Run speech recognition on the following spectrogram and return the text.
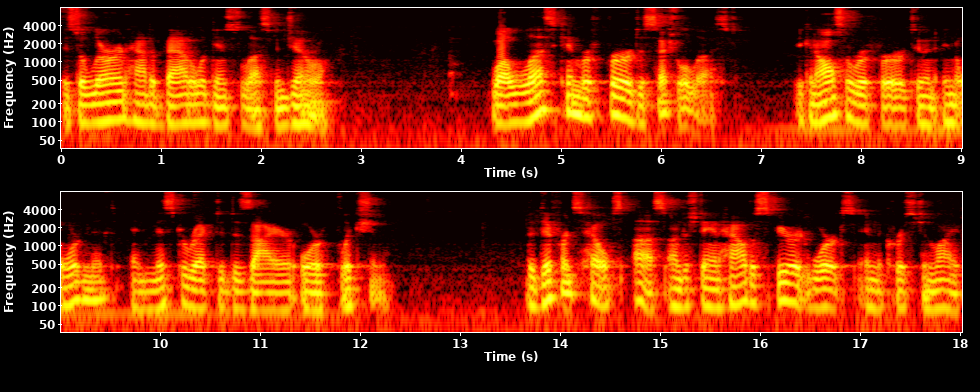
is to learn how to battle against lust in general. While lust can refer to sexual lust, it can also refer to an inordinate and misdirected desire or affliction. The difference helps us understand how the Spirit works in the Christian life.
